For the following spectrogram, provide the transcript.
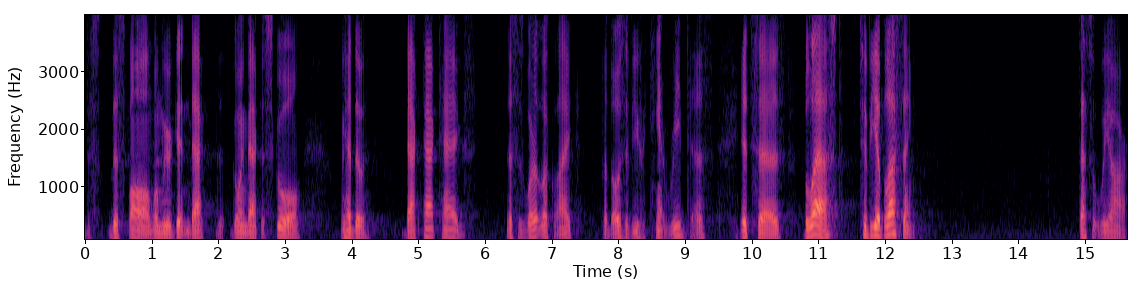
This, this fall, when we were getting back, going back to school, we had the backpack tags. This is what it looked like. For those of you who can't read this, it says, blessed to be a blessing. That's what we are.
